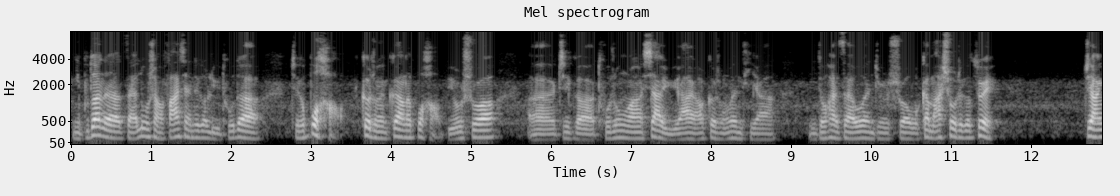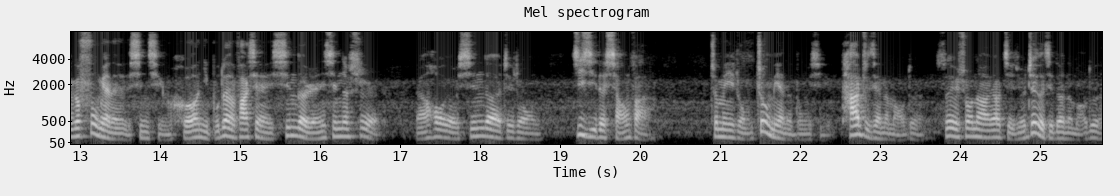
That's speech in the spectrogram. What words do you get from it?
你不断的在路上发现这个旅途的这个不好，各种各样的不好，比如说呃这个途中啊下雨啊，然后各种问题啊，你都还在问，就是说我干嘛受这个罪？这样一个负面的心情，和你不断发现新的人、新的事，然后有新的这种积极的想法，这么一种正面的东西，它之间的矛盾。所以说呢，要解决这个阶段的矛盾，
